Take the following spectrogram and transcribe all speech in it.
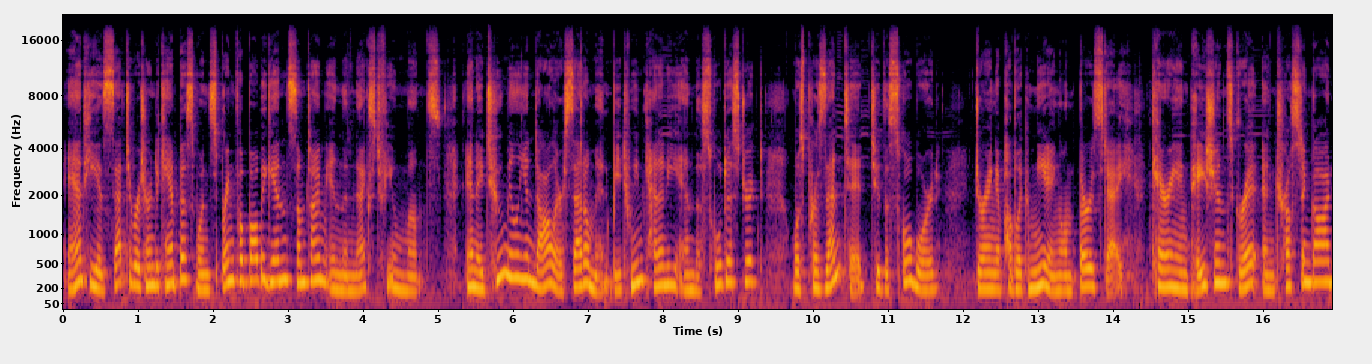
And he is set to return to campus when spring football begins sometime in the next few months. And a $2 million settlement between Kennedy and the school district was presented to the school board during a public meeting on Thursday. Carrying patience, grit, and trust in God,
